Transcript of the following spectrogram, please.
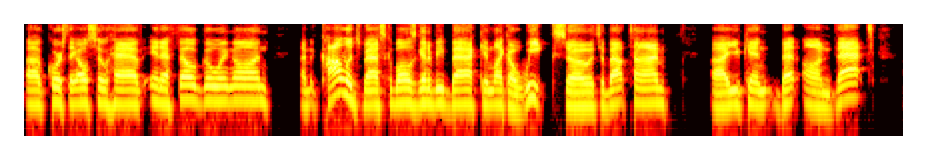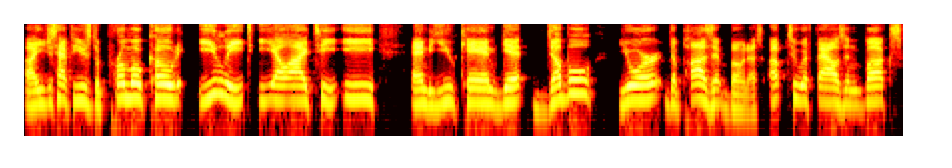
Uh, of course, they also have NFL going on. I mean, college basketball is going to be back in like a week, so it's about time uh, you can bet on that. Uh, you just have to use the promo code ELITE E L I T E, and you can get double your deposit bonus up to a thousand bucks.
